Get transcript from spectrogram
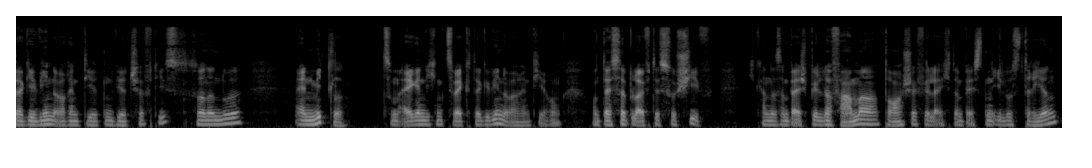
der gewinnorientierten Wirtschaft ist, sondern nur ein Mittel zum eigentlichen Zweck der Gewinnorientierung. Und deshalb läuft es so schief. Ich kann das am Beispiel der Pharmabranche vielleicht am besten illustrieren.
